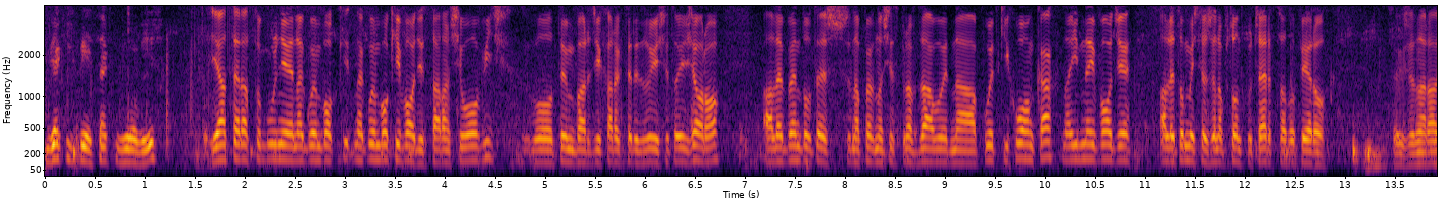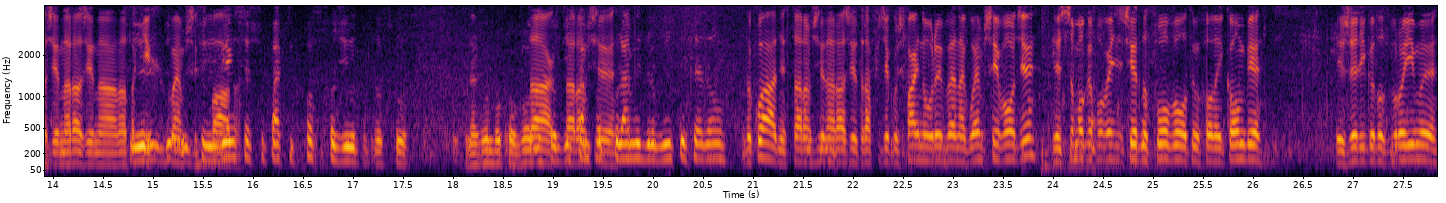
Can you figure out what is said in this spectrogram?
W jakich miejscach łowisz? Ja teraz ogólnie na, głęboki, na głębokiej wodzie staram się łowić, bo tym bardziej charakteryzuje się to jezioro, ale będą też na pewno się sprawdzały na płytkich łąkach, na innej wodzie, ale to myślę, że na początku czerwca dopiero. Także na razie na, razie na, na takich du- głębszych czyli spadach. większe szczupaki poschodziły po prostu na głęboką wodę, Tak, gdzieś tam staram pod się- kulami drobnicy siedzą. Dokładnie, staram się na razie trafić jakąś fajną rybę na głębszej wodzie. Jeszcze mogę powiedzieć jedno słowo o tym honeycombie. Jeżeli go dozbroimy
